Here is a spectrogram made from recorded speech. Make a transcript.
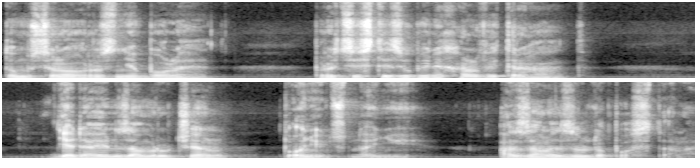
to muselo hrozně bolet. Proč si ty zuby nechal vytrhat? Děda jen zamručel, to nic není, a zalezl do postele.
